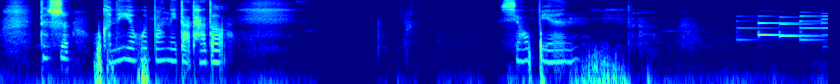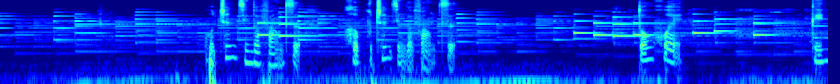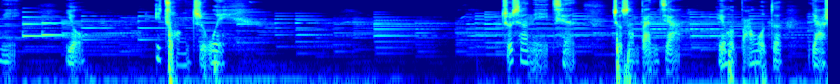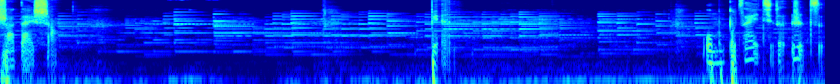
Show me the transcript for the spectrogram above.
但是我肯定也会帮你打他的。小编，我正经的房子和不正经的房子。都会给你有一床之位，就像你以前就算搬家，也会把我的牙刷带上。我们不在一起的日子。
